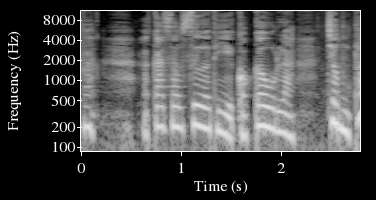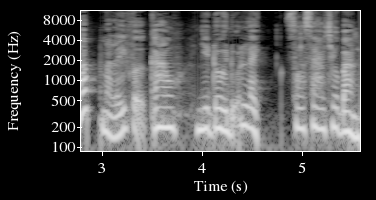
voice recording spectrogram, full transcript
Vâng à, ca dao xưa thì có câu là chồng thấp mà lấy vợ cao như đôi đũa lệch so sao cho bằng.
